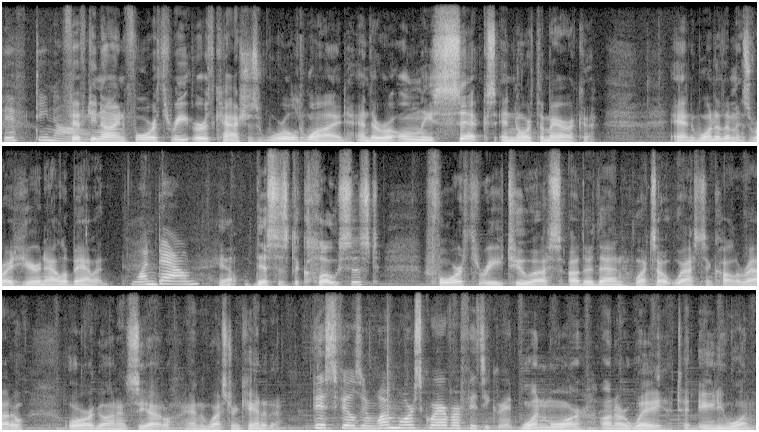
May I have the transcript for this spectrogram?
59. 59 4-3 Earth caches worldwide, and there are only six in North America. And one of them is right here in Alabama. One down. Yeah, this is the closest 4-3 to us other than what's out west in Colorado, Oregon, and Seattle, and Western Canada. This fills in one more square of our fizzy grid. One more on our way to 81.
